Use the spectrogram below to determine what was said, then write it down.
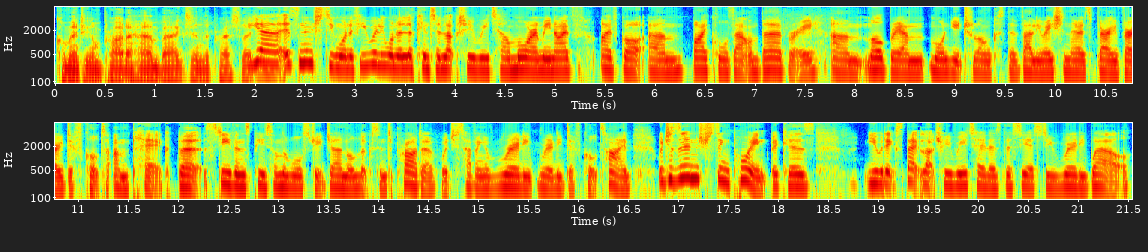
commenting on Prada handbags in the press lately? Yeah, it's an interesting one. If you really want to look into luxury retail more, I mean, I've I've got um, buy calls out on Burberry. Um, Mulberry, I'm more neutral on because the valuation there is very very difficult to unpick. But Stephen's piece on the Wall Street Journal looks into Prada, which is having a really really difficult time, which is an interesting point because. You would expect luxury retailers this year to do really well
